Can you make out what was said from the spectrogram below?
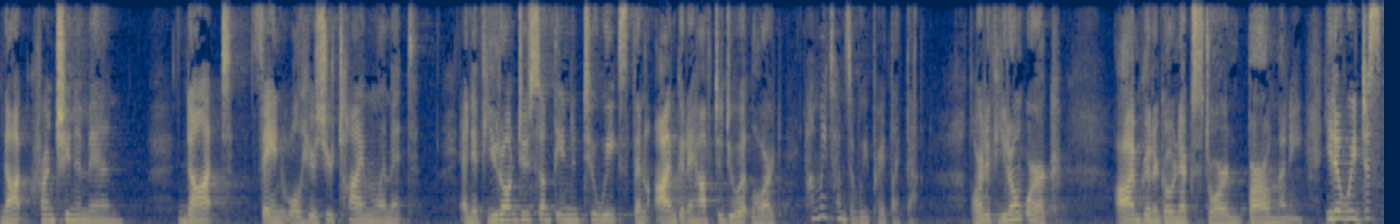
not crunching him in, not saying, well, here's your time limit. And if you don't do something in two weeks, then I'm going to have to do it, Lord. How many times have we prayed like that? Lord, if you don't work, I'm going to go next door and borrow money. You know, we just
